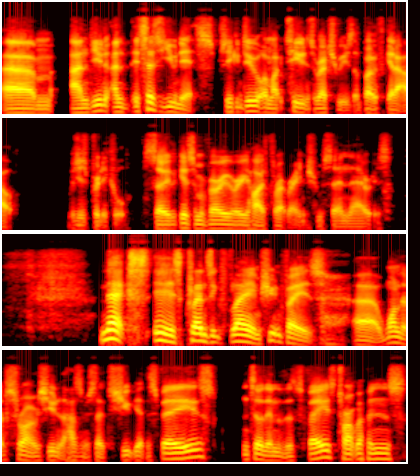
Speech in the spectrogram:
Um, and you and it says units, so you can do it on like two units of retributors that both get out, which is pretty cool. So it gives them a very, very high threat range from certain areas. Next is Cleansing Flame, shooting phase. Uh, one left Sororitas unit that hasn't been selected to shoot yet this phase. Until the end of this phase, torrent weapons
